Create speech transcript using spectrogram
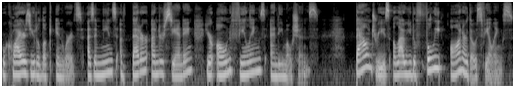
requires you to look inwards as a means of better understanding your own feelings and emotions. Boundaries allow you to fully honor those feelings.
